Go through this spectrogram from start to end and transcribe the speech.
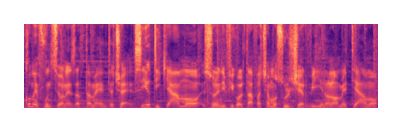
come funziona esattamente? Cioè se io ti chiamo sono in difficoltà, facciamo sul cervino, no? Mettiamo,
